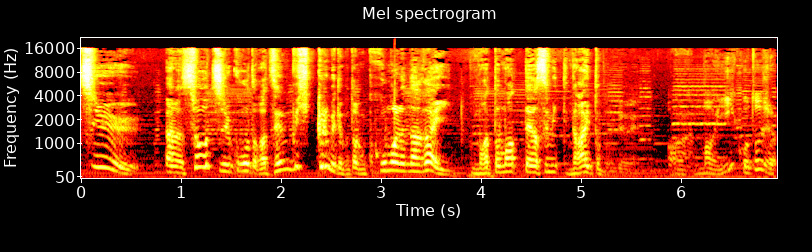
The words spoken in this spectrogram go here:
中あの小中高とか全部ひっくるめても多分ここまで長いまとまった休みってないと思うんだよね。あまあいいことじゃん。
